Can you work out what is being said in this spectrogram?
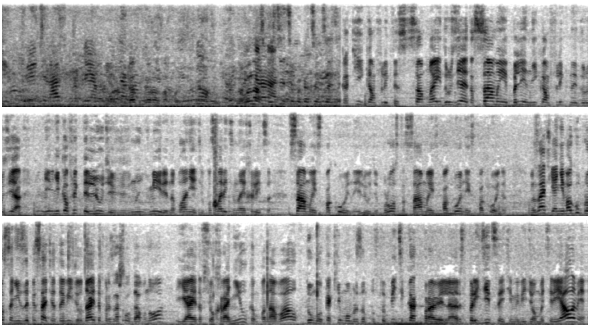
И третий раз проблема. Но вы, Вы нас пустите, мы хотим зайти. Какие конфликты? Сам- мои друзья это самые, блин, неконфликтные друзья. Не, неконфликтные люди в, в мире, на планете. Посмотрите на их лица. Самые спокойные люди. Просто самые спокойные из спокойных. Вы знаете, я не могу просто не записать это видео. Да, это произошло давно. Я это все хранил, компоновал, думал, каким образом поступить и как правильно распорядиться этими видеоматериалами.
